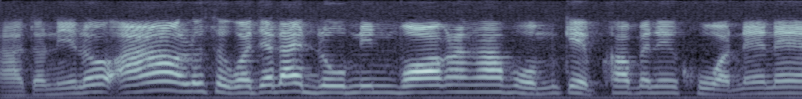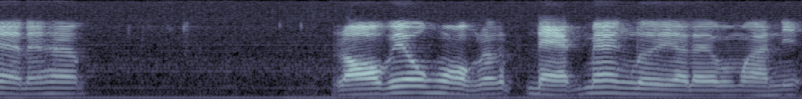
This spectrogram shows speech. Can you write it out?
อ่าตอนนี้แล้วอ้าวรู้สึกว่าจะได้ดูมินวอล์กนะครับผมเก็บเข้าไปในขวดแน่ๆนะครับรอเวลหกแล้วแดกแม่งเลยอะไรประมาณนี้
